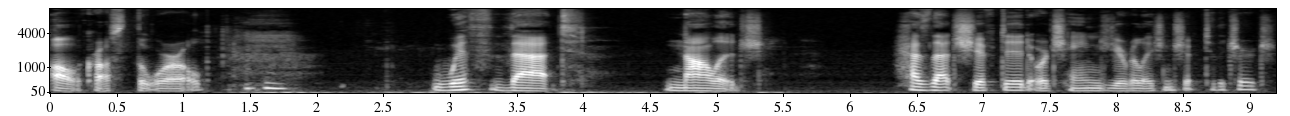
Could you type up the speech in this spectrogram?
all across the world. Mm-hmm. With that knowledge, has that shifted or changed your relationship to the church?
